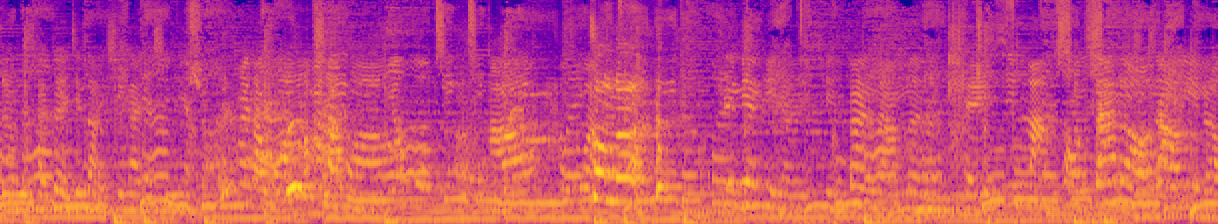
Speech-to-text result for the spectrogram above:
任务，才可以见到你心爱的新娘。麦桃黄，麦桃黄，好，中了。训练体能，请伴郎们陪新郎从三楼到一楼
